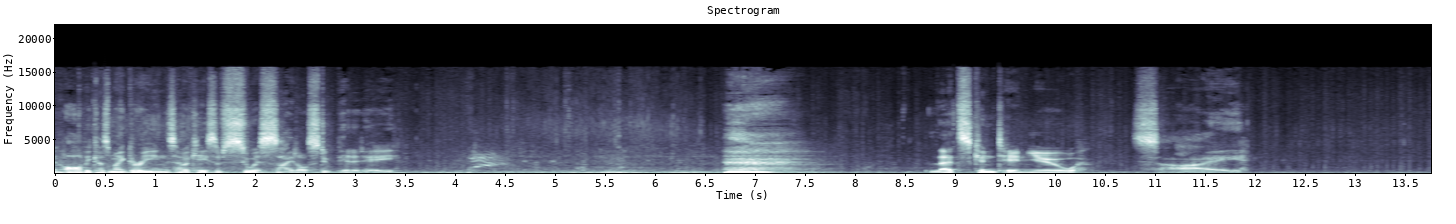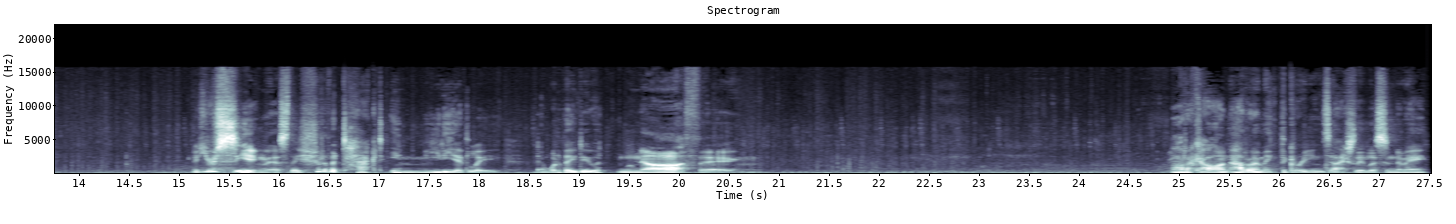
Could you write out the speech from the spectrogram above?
And all because my greens have a case of suicidal stupidity. Let's continue. Sigh. If you're seeing this, they should have attacked immediately. And what did they do? Nothing. Otacon, how do I make the Greens actually listen to me?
